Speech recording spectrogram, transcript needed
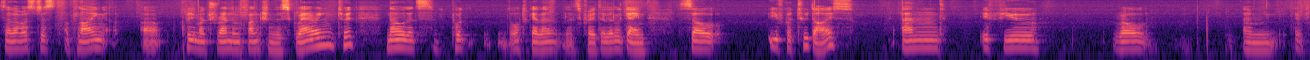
so that was just applying a pretty much random function the squaring to it. Now let's put it all together. Let's create a little game. So you've got two dice and if you roll um, if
